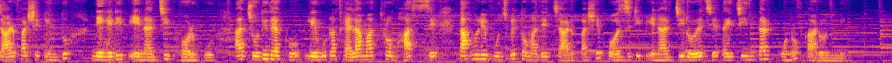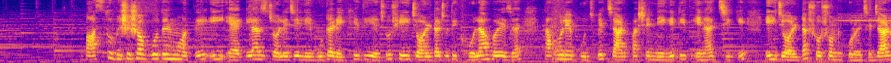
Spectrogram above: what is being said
চারপাশে কিন্তু নেগেটিভ এনার্জি ভরপুর। আর যদি দেখো লেবুটা ফেলা মাত্র ভাসছে, তাহলে বুঝবে তোমাদের চারপাশে পজিটিভ এনার্জি রয়েছে, তাই চিন্তার কোনো কারণ নেই। বাস্তু বিশেষজ্ঞদের মতে, এই এক গ্লাস জলে যে লেবুটা রেখে দিয়েছ, সেই জলটা যদি ঘোলা হয়ে যায়, তাহলে বুঝবে চারপাশে নেগেটিভ এনার্জিকে এই জলটা শোষণ করেছে, যার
